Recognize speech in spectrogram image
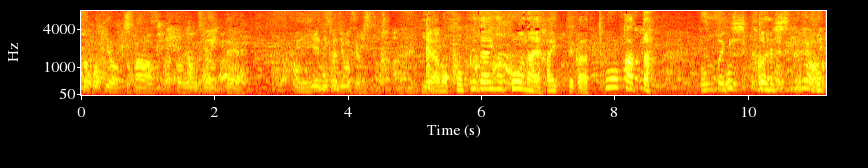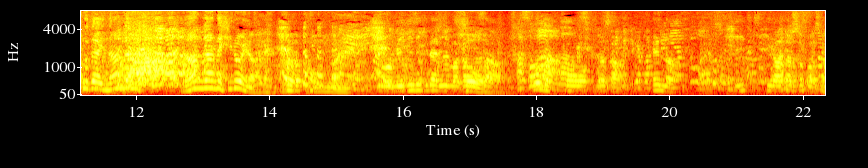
と5キロとかあと4キロって永遠に感じますよね。いやもう北大の構内入ってから遠かった本当に。本当に。勘弁してくれ。よ北大なんであんななんで広いのあれほんまに右に左に曲がってさ今度こうなんか変な日日が当たるところかぐ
